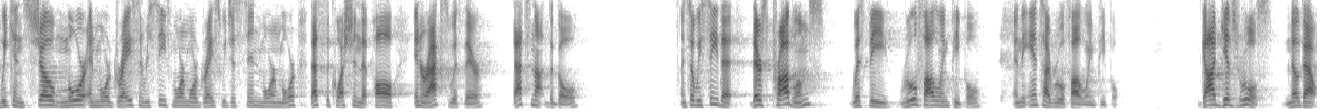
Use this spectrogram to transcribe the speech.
we can show more and more grace and receive more and more grace. We just sin more and more. That's the question that Paul interacts with there. That's not the goal. And so we see that there's problems with the rule following people and the anti rule following people. God gives rules, no doubt.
